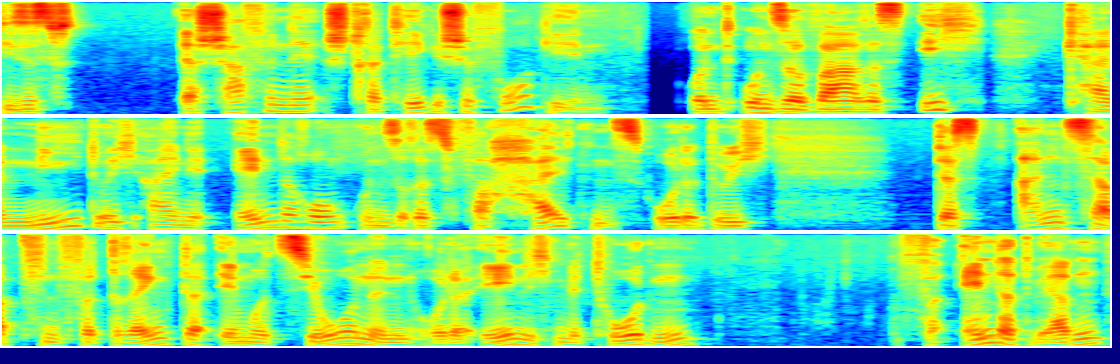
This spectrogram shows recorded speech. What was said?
dieses erschaffene strategische Vorgehen. Und unser wahres Ich kann nie durch eine Änderung unseres Verhaltens oder durch das Anzapfen verdrängter Emotionen oder ähnlichen Methoden verändert werden,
